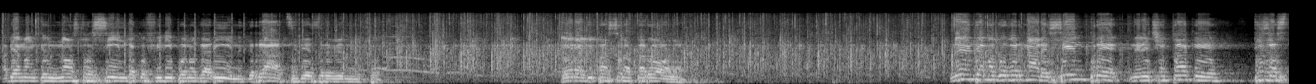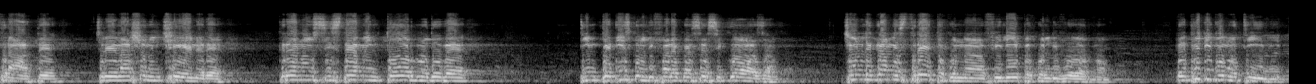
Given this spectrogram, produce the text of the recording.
Abbiamo anche un nostro sindaco Filippo Nogarin, grazie di essere venuto. E ora gli passo la parola. Noi andiamo a governare sempre nelle città che disastrate, ce le lasciano in cenere, creano un sistema intorno dove ti impediscono di fare qualsiasi cosa. C'è un legame stretto con eh, Filippo e con Livorno, per più di due motivi.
